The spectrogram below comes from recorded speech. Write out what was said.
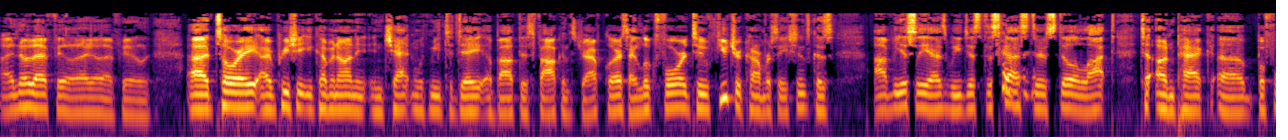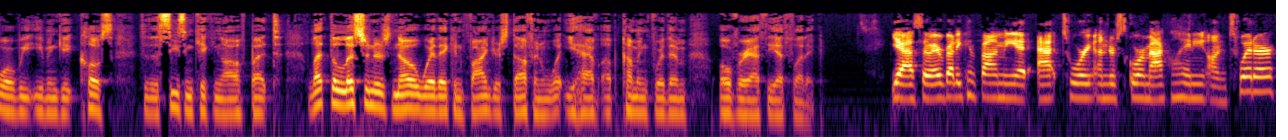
I know that feeling. I know that feeling. Uh, Tori, I appreciate you coming on and, and, chatting with me today about this Falcons draft class. I look forward to future conversations because obviously, as we just discussed, there's still a lot to unpack uh, before we even get close to the season kicking off. But let the listeners know where they can find your stuff and what you have upcoming for them over at The Athletic. Yeah, so everybody can find me at, at Tori underscore McElhaney on Twitter.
